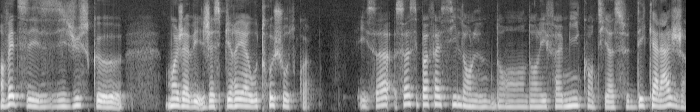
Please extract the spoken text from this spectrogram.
En fait, c'est juste que moi, j'avais, j'aspirais à autre chose, quoi. Et ça, ça c'est pas facile dans, dans, les familles quand il y a ce décalage.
